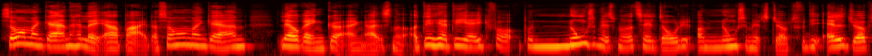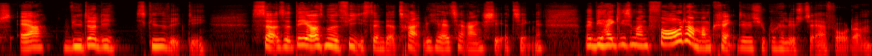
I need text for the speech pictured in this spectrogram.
så må man gerne have lagerarbejde, og så må man gerne lave rengøring og alt sådan noget. Og det her, det er ikke for på nogen som helst måde at tale dårligt om nogen som helst jobs, fordi alle jobs er vidderligt skidevigtige. Så, så det er også noget fis, den der trang, vi kan have til at arrangere tingene. Men vi har ikke lige så mange fordomme omkring det, hvis vi kunne have lyst til at have fordomme.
